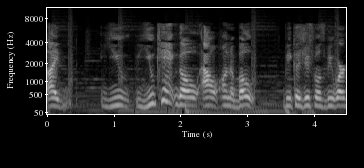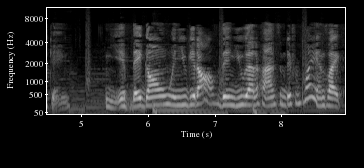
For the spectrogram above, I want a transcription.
Like you you can't go out on a boat because you're supposed to be working. If they gone when you get off, then you got to find some different plans. Like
